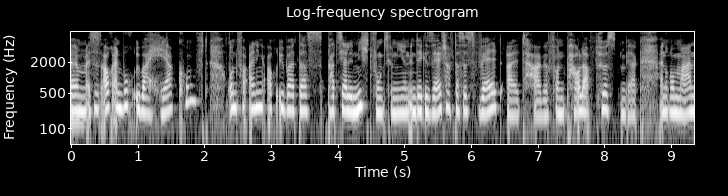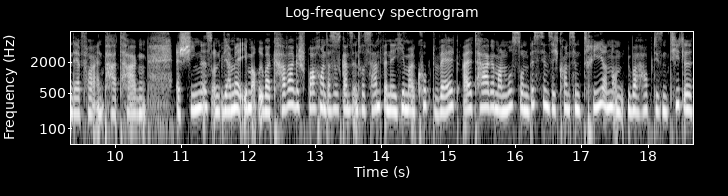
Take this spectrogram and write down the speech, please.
Ähm, es ist auch ein Buch über Herkunft und vor allen Dingen auch über das partielle Nichtfunktionieren in der Gesellschaft. Das ist Weltalltage von Paula Fürstenberg, ein Roman, der vor ein paar Tagen erschienen ist. Und wir haben ja eben auch über Cover gesprochen und das ist ganz interessant, wenn ihr hier mal guckt, Weltalltage. Man muss so ein bisschen sich konzentrieren und um überhaupt diesen Titel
